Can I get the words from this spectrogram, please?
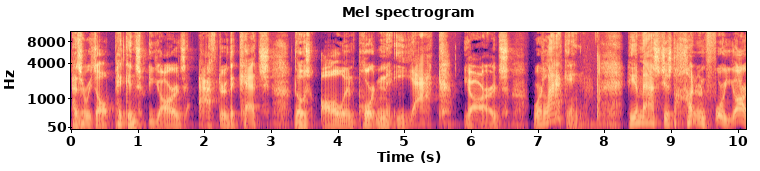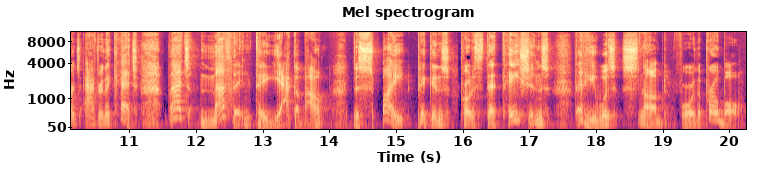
As a result, Pickens' yards after the catch, those all important YAC yards, were lacking. He amassed just 104 yards after the catch. That's nothing to yak about, despite Pickens' protestations that he was snubbed for the Pro Bowl.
